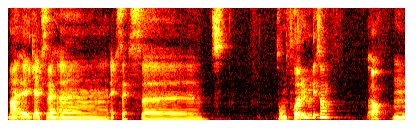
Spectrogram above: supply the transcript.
Nei, eh, ikke X3. Eh, X6 eh, Sånn form, liksom. Ja. Mm.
